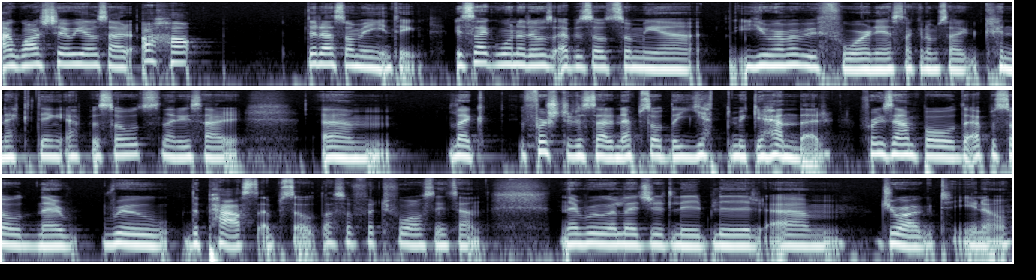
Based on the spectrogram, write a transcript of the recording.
I watched it och jag var såhär, aha, det där sa mig ingenting. It's like one of those episodes som är, you remember before när jag snackade om så här connecting episodes, när det är så här, um, like, först är det så här en episode där jättemycket händer. For example, the episode när Rue, the past episode, alltså för två avsnitt sen, när Rue allegedly blir um, drugged, you know.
